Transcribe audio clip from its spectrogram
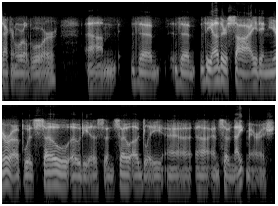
Second World War. Um, the the the other side in Europe was so odious and so ugly uh, uh, and so nightmarish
